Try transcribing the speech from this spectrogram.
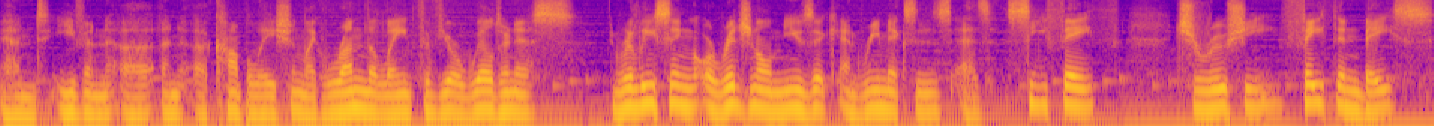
and even a, an, a compilation like Run the Length of Your Wilderness, and releasing original music and remixes as Sea Faith, Cherushi, Faith in Bass,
